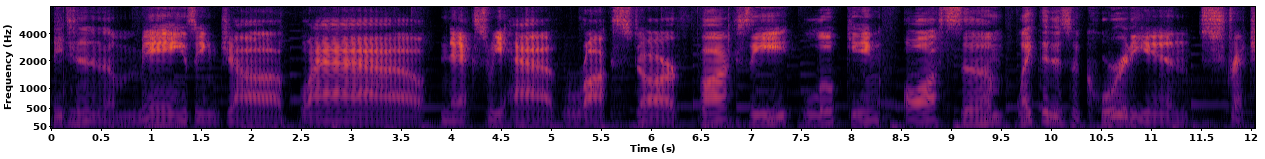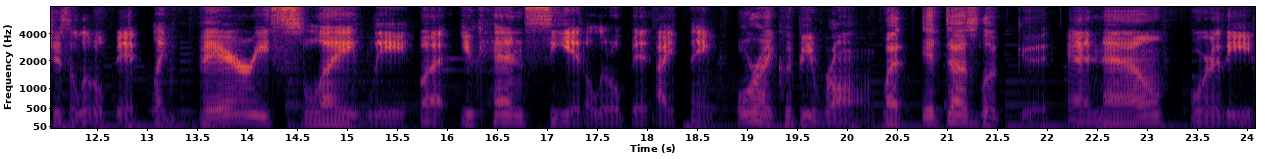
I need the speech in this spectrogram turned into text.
They did an amazing job. Wow. Next we have Rockstar Foxy, looking awesome. Like that his accordion stretches a little bit, like very slightly, but you can see it a little bit, I think. Or I could be wrong, but it does look good. And now, for the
